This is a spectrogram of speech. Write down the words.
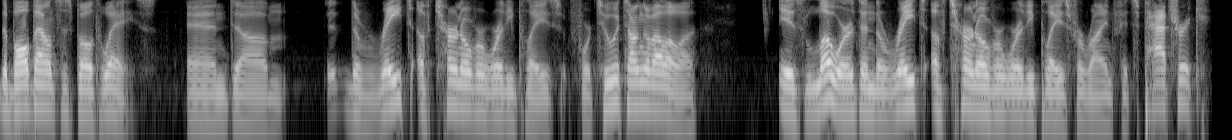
The ball bounces both ways. And um, the rate of turnover worthy plays for Tua Tagovailoa is lower than the rate of turnover worthy plays for Ryan Fitzpatrick.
